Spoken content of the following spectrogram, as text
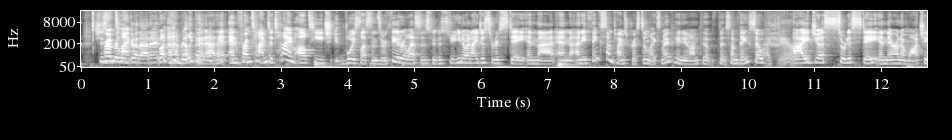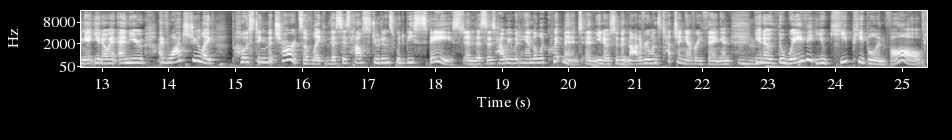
She's really good at it. Well, I'm really good at it. And from time to time, I'll teach voice lessons or theater lessons through the studio, you know, and I just sort of stay in that. And and I think sometimes Kristen likes my opinion on th- th- some things. So I do. just sort of stay in there and I'm watching it, you know, and, and you, I've watched you like posting the charts of like, this is how students would be spaced and this is how we would handle equipment and, you know, so that not everyone's touching everything. And, Mm-hmm. you know, the way that you keep people involved,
